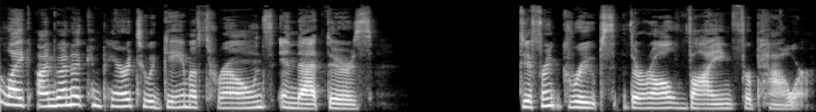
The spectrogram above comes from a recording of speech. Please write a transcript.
of like I'm going to compare it to a Game of Thrones in that there's different groups. They're all vying for power.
